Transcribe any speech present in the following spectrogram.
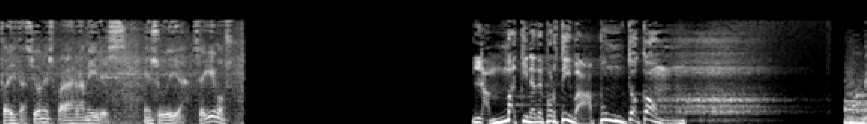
Felicitaciones para Ramírez en su día. Seguimos. La máquina deportiva.com Ok,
